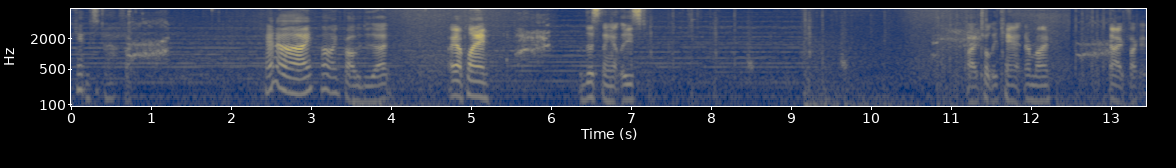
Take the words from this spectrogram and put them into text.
I can't. Oh. Can I? Oh, I can probably do that. I got a plan. With this thing, at least. Oh, I totally can't. Never mind. Alright, fuck it.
